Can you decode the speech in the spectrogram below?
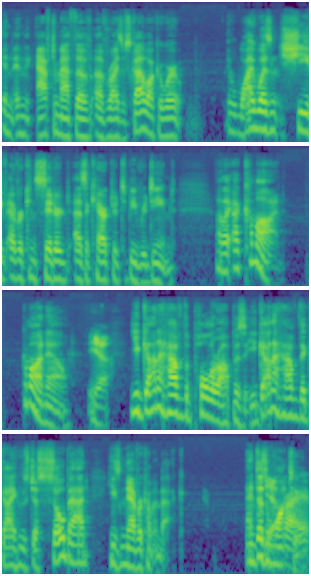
in, in the aftermath of, of Rise of Skywalker where why wasn't Sheev ever considered as a character to be redeemed? I'm like, uh, come on. Come on now. Yeah. You gotta have the polar opposite. You gotta have the guy who's just so bad he's never coming back. And doesn't Yeah. want to.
